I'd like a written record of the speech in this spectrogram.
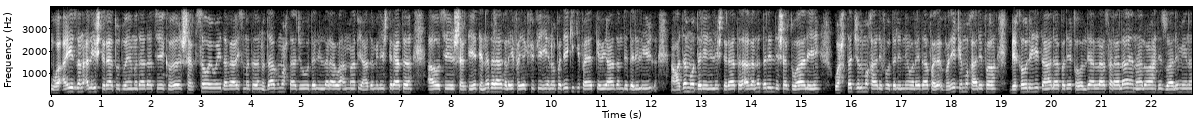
و ايضا الاشتراط دويمه دا ده چې که شرط سوی وي دغه عصمت نو دا به محتاج و دلیل لره و اما فی عدم الاشتراط او چې شرطیت نه دراغلی فیکفی فيه نو په دې کې کفایت کوي عدم د دلیل عدم دلیل الاشتراط هغه نه دلیل د شرط والی واحتج المخالف دلیل نه ولای دا فریق مخالف بقوله تعالی په دې قول دی الله سره لا ينال عهد الظالمین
